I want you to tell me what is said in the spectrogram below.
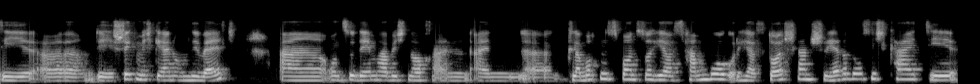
die, äh, die schicken mich gerne um die Welt. Äh, und zudem habe ich noch einen, einen äh, Klamottensponsor hier aus Hamburg oder hier aus Deutschland, Schwerelosigkeit. Die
